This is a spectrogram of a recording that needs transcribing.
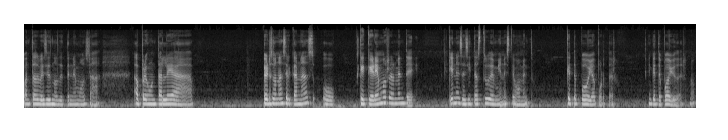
¿Cuántas veces nos detenemos a, a preguntarle a personas cercanas o que queremos realmente, ¿qué necesitas tú de mí en este momento? ¿Qué te puedo yo aportar? ¿En qué te puedo ayudar? ¿no?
